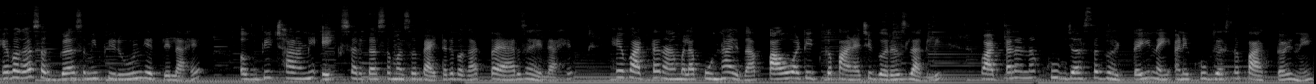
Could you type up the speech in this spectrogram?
हे बघा सगळं असं मी फिरवून घेतलेलं आहे. अगदी छान आणि एकसारखं असं माझं बॅटर बघा तयार झालेलं आहे. हे वाटताना मला पुन्हा एकदा पाववाटी इतकं पाण्याची गरज लागली. वाटताना ना खूप जास्त घट्टही नाही आणि खूप जास्त पातळ नाही.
